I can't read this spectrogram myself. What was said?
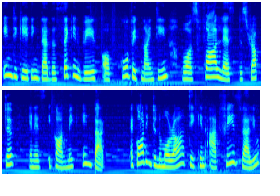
indicating that the second wave of COVID 19 was far less disruptive in its economic impact. According to Nomura, taken at face value,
